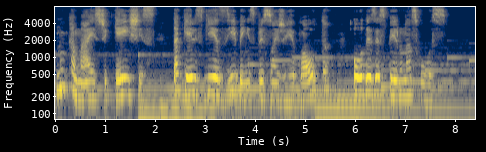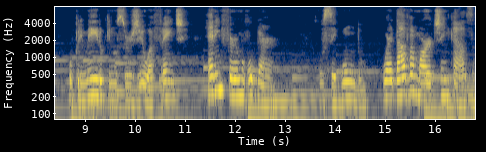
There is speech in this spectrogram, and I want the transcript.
Nunca mais te queixes daqueles que exibem expressões de revolta ou desespero nas ruas. O primeiro que nos surgiu à frente era enfermo vulgar. O segundo guardava a morte em casa.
